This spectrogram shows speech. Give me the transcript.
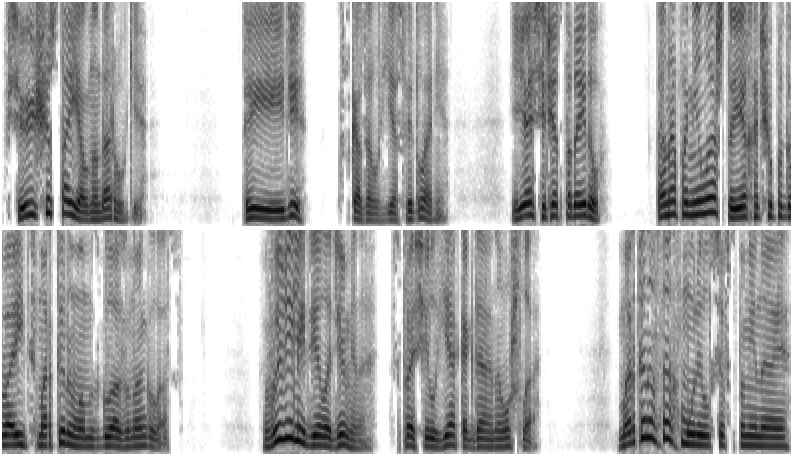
все еще стоял на дороге. «Ты иди», — сказал я Светлане. «Я сейчас подойду». Она поняла, что я хочу поговорить с Мартыновым с глазу на глаз. «Вы вели дело Демина?» — спросил я, когда она ушла. Мартынов нахмурился, вспоминая.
